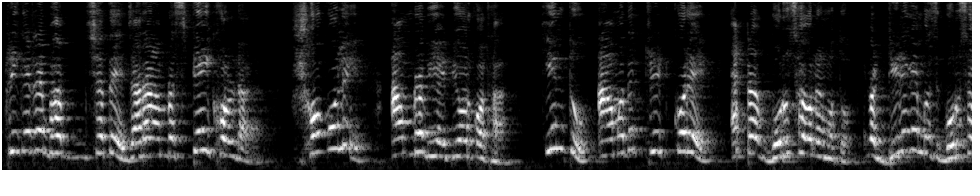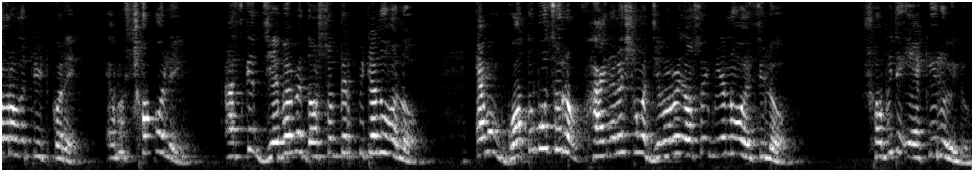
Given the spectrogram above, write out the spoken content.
ক্রিকেটের ভাব- সাথে যারা আমরা স্টেক হোল্ডার সকলে আমরা ভিআইপি হওয়ার কথা। কিন্তু আমাদের ট্রিট করে একটা গরু ছাগলের মতো। এবার ডিরেক্ট আমি বলছি, গরু ছাগলের মতো ট্রিট করে এবং সকলেই। আজকে যেভাবে দর্শকদের পিটানো হলো এবং গত বছরও ফাইনালের সময় যেভাবে দর্শক পিটানো হয়েছিল, সবই তো একই রইল।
